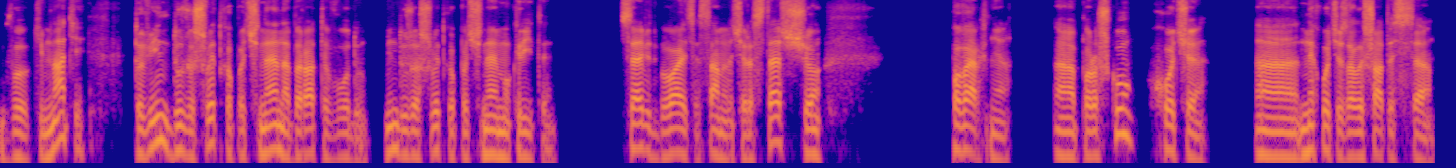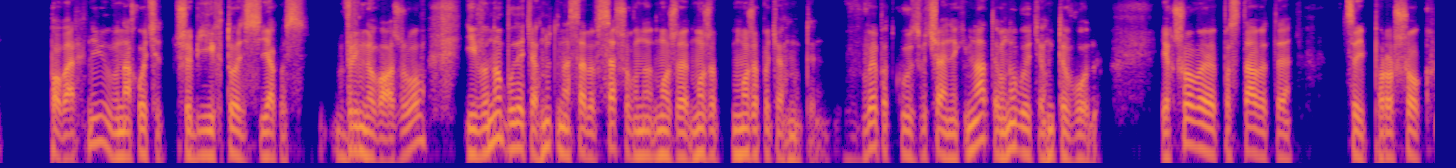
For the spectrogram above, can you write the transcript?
в кімнаті, то він дуже швидко почне набирати воду, він дуже швидко почне мокріти. Це відбувається саме через те, що поверхня е, порошку хоче, е, не хоче залишатися поверхнею, вона хоче, щоб її хтось якось врівноважував, і воно буде тягнути на себе все, що воно може може, може потягнути. В випадку звичайної кімнати воно буде тягнути воду. Якщо ви поставите цей порошок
